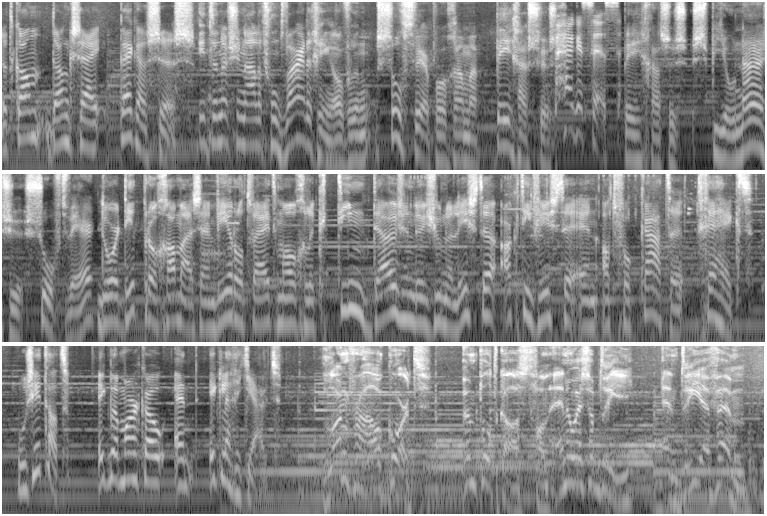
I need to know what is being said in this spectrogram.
Dat kan dankzij Pegasus. Internationale verontwaardiging over een softwareprogramma Pegasus. Pegasus. Pegasus spionagesoftware. Door dit programma zijn wereldwijd mogelijk tienduizenden journalisten, activisten en advocaten gehackt. Hoe zit dat? Ik ben Marco en ik leg het je uit. Lang verhaal kort. Een podcast van NOS op 3 en 3FM.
